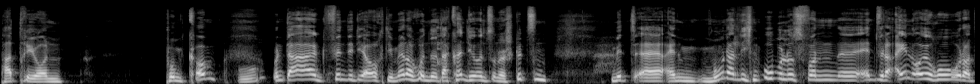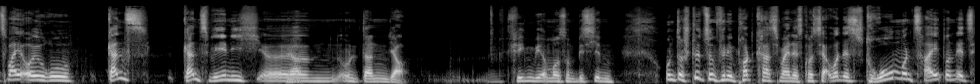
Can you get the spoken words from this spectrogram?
patreon.com und da findet ihr auch die Männerrunde, da könnt ihr uns unterstützen mit äh, einem monatlichen Obolus von äh, entweder 1 Euro oder 2 Euro, ganz, ganz wenig äh, und dann, ja, kriegen wir immer so ein bisschen Unterstützung für den Podcast. Ich meine, das kostet ja auch das Strom und Zeit und etc.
